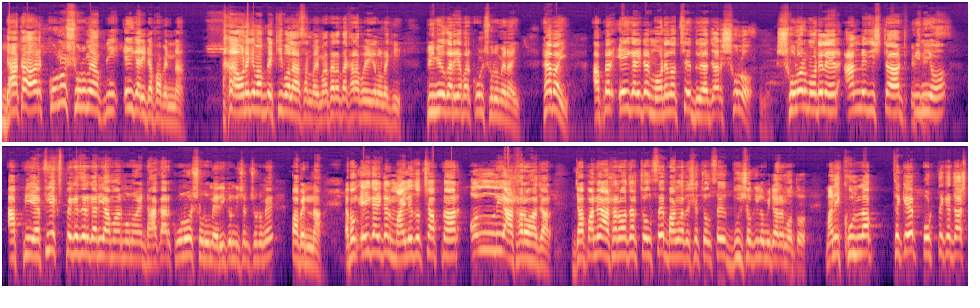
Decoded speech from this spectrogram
ঢাকার কোন শোরুমে আপনি এই গাড়িটা পাবেন না। অনেকে ভাববে কি বলে হাসান ভাই? মাথা রাতা খারাপ হয়ে গেল নাকি? প্রিমিয় গাড়ি আবার কোন শোরুমে নাই? হ্যাঁ ভাই আপনার এই গাড়িটার মডেল হচ্ছে দুই হাজার ষোলো। ষোলোর মডেলের আনরেজিস্টার্ড প্রিমিয় আপনি এফিএক্স প্যাকেজের গাড়ি আমার মনে হয় ঢাকার কোনো শোরুমে রিকন্ডিশন শোরুমে পাবেন না। এবং এই গাড়িটার মাইলেজ হচ্ছে আপনার অনলি আঠারো হাজার। জাপানে আঠারো হাজার চলছে বাংলাদেশে চলছে দুইশো কিলোমিটারের মতো। মানে খুলনা থেকে পোর্ট থেকে জাস্ট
